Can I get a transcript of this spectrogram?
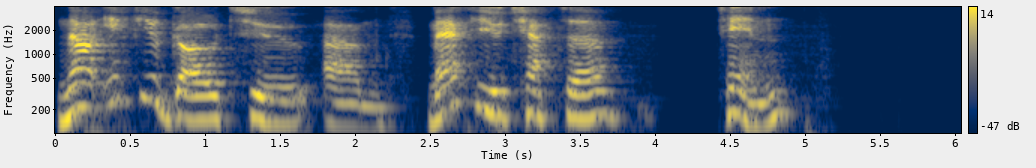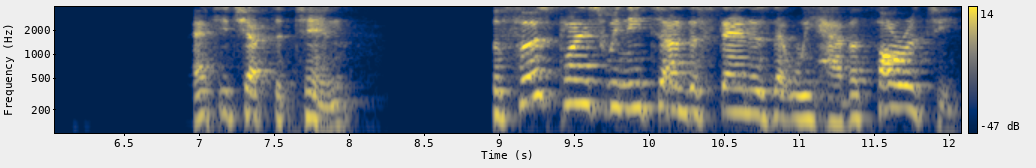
Now, if you go to um, Matthew chapter 10, Matthew chapter 10, the first place we need to understand is that we have authority.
